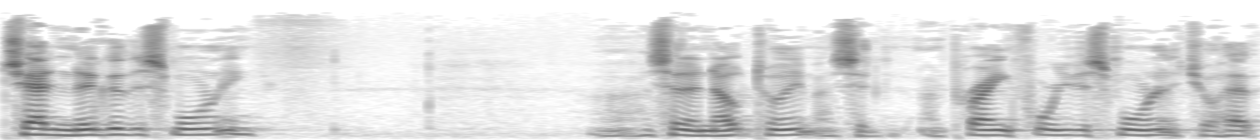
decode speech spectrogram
Chattanooga this morning, uh, I sent a note to him. I said, I'm praying for you this morning that you'll have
